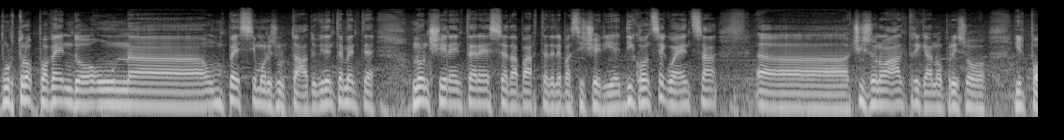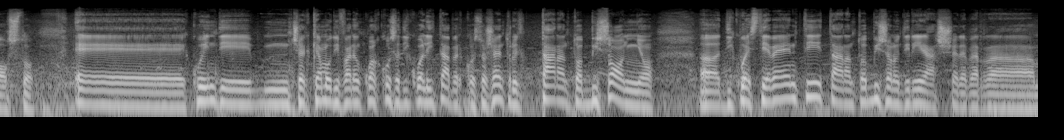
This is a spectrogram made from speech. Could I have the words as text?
purtroppo avendo un, uh, un, pessimo risultato, evidentemente non c'era interesse da parte delle pasticcerie, di conseguenza uh, ci sono altri che hanno preso il posto. E quindi mh, cerchiamo di fare un qualcosa di qualità per questo centro, il Taranto ha bisogno uh, di questi eventi, Taranto ha bisogno di rinascere per,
